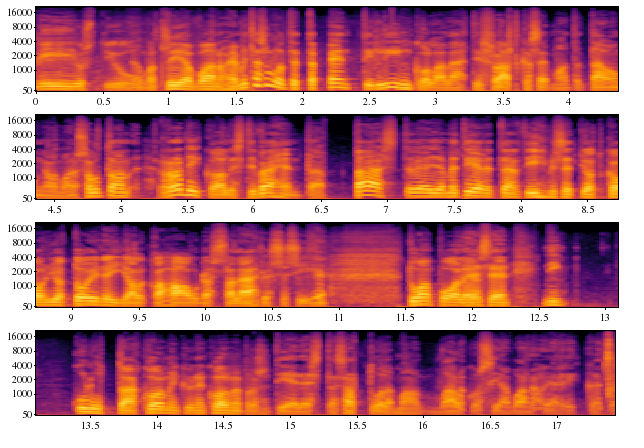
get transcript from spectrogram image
Niin just juu. Ne ovat liian vanhoja. Mitä luulet, että Pentti Linkola lähtisi ratkaisemaan tätä ongelmaa? Jos halutaan radikaalisti vähentää päästöjä ja me tiedetään, että ihmiset, jotka on jo toinen jalka haudassa lähdössä siihen tuon puoleeseen, niin kuluttaa 33 prosenttia edestä, sattuu olemaan valkoisia, vanhoja, rikkaita.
